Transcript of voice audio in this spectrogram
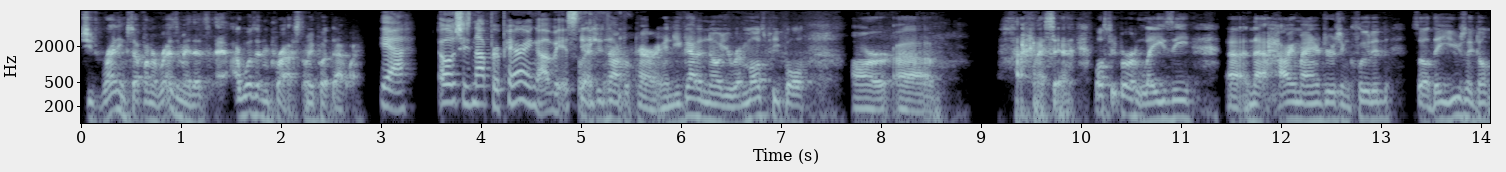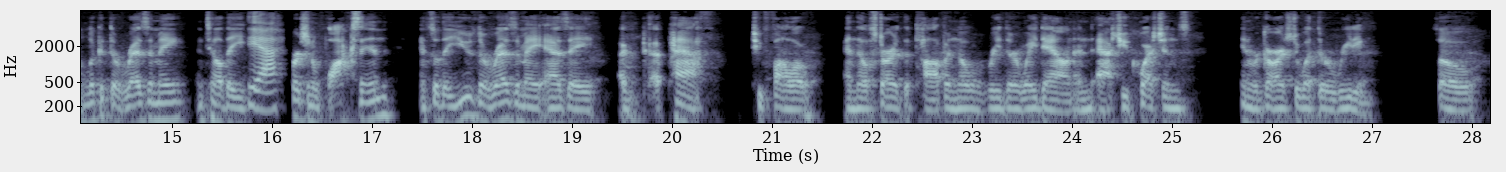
she's writing stuff on a resume that's, I wasn't impressed. Let me put it that way. Yeah. Oh, she's not preparing, obviously. Yeah, she's not preparing. And you got to know you're, most people are, uh, how can I say? Most people are lazy, uh, and that hiring managers included. So they usually don't look at the resume until the yeah. person walks in. And so they use the resume as a, a, a path to follow. And they'll start at the top and they'll read their way down and ask you questions in regards to what they're reading. So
